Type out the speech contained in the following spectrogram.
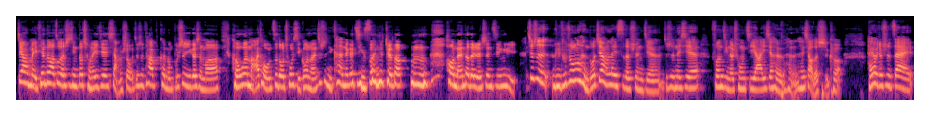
这样，每天都要做的事情都成了一件享受。就是它可能不是一个什么恒温马桶、自动冲洗功能，就是你看那个景色，你就觉得嗯，好难得的人生经历。就是旅途中有很多这样类似的瞬间，就是那些风景的冲击啊，一些很很很小的时刻，还有就是在。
